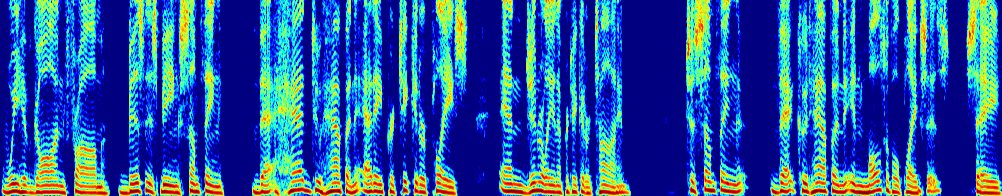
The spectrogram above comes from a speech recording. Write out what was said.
we have gone from business being something that had to happen at a particular place and generally in a particular time to something that could happen in multiple places, say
